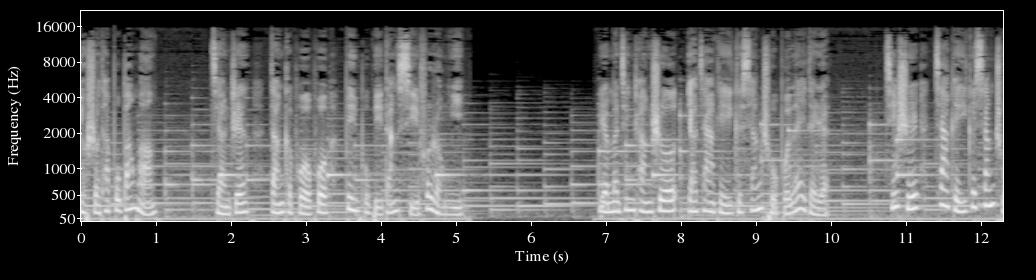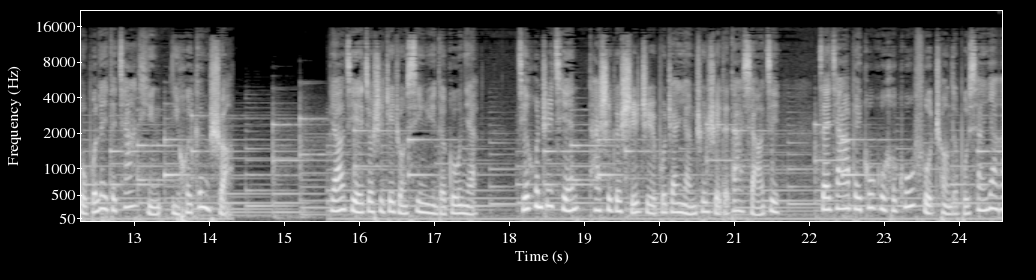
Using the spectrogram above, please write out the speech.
又说她不帮忙。讲真，当个婆婆并不比当媳妇容易。人们经常说要嫁给一个相处不累的人，其实嫁给一个相处不累的家庭，你会更爽。表姐就是这种幸运的姑娘。结婚之前，她是个十指不沾阳春水的大小姐，在家被姑姑和姑父宠得不像样。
